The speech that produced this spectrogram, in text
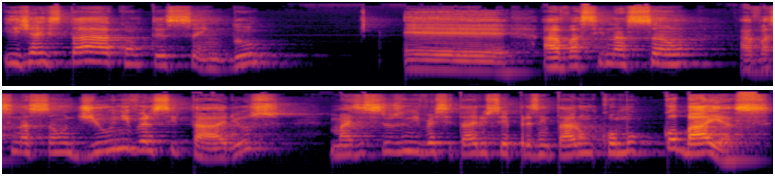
e já está acontecendo é, a vacinação, a vacinação de universitários, mas esses universitários se apresentaram como cobaias.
